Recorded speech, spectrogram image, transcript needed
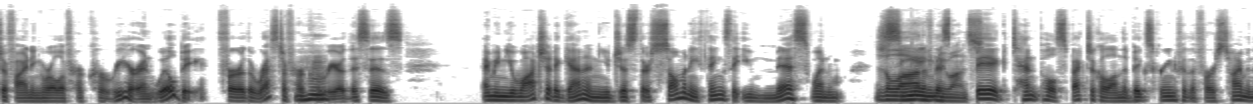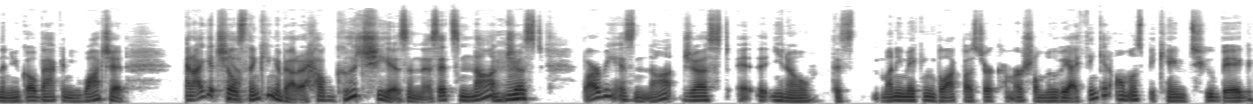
defining role of her career and will be for the rest of her Mhm. career. This is, I mean, you watch it again and you just, there's so many things that you miss when There's a lot of this nuance. big tentpole spectacle on the big screen for the first time, and then you go back and you watch it, and I get chills Yeah. thinking about it. How good she is in this! It's not Mhm. just Barbie is not just uh, uh, you know this money making blockbuster commercial movie. I think it almost became too big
